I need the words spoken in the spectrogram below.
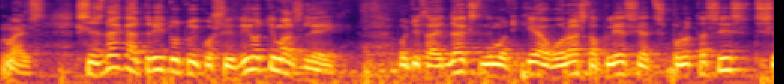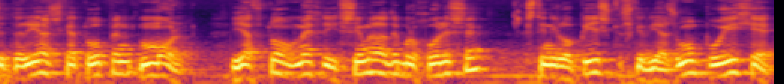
Μάλιστα. Στις 13 του 22 τι μας λέει; Ότι θα εντάξει τη δημοτική αγορά στα πλαίσια της πρότασης της εταιρείας για το Open Mall. Γι' αυτό μέχρι σήμερα δεν προχώρησε στην υλοποίηση του σχεδιασμού που είχε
